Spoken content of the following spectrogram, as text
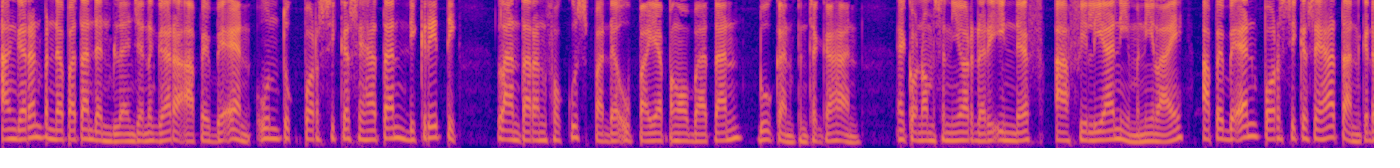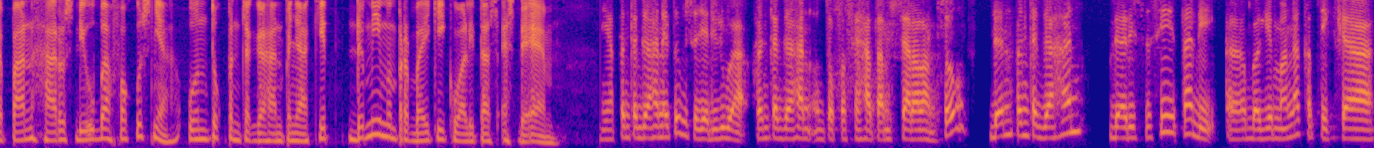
Anggaran pendapatan dan belanja negara APBN untuk porsi kesehatan dikritik lantaran fokus pada upaya pengobatan bukan pencegahan. Ekonom senior dari Indef, Afiliani menilai APBN porsi kesehatan ke depan harus diubah fokusnya untuk pencegahan penyakit demi memperbaiki kualitas SDM. Ya, pencegahan itu bisa jadi dua, pencegahan untuk kesehatan secara langsung dan pencegahan dari sisi tadi eh, bagaimana ketika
